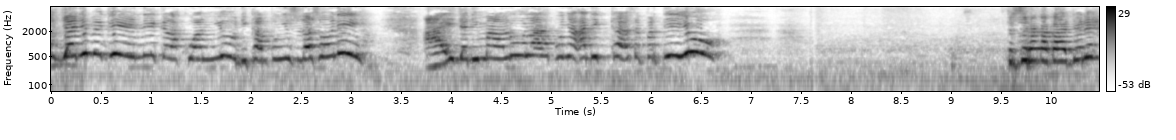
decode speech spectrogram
Jadi begini kelakuan you di kampung you sudah Sony. Ai jadi malu lah punya adik kak seperti you. Terserah kakak aja deh.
